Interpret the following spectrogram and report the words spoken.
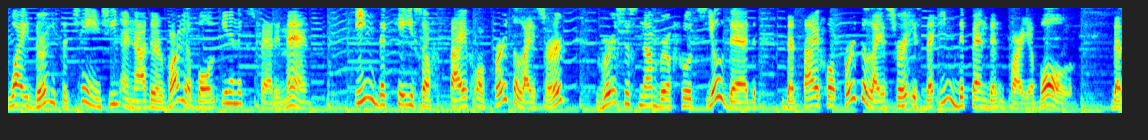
why there is a change in another variable in an experiment. In the case of type of fertilizer versus number of fruits yielded, the type of fertilizer is the independent variable. The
